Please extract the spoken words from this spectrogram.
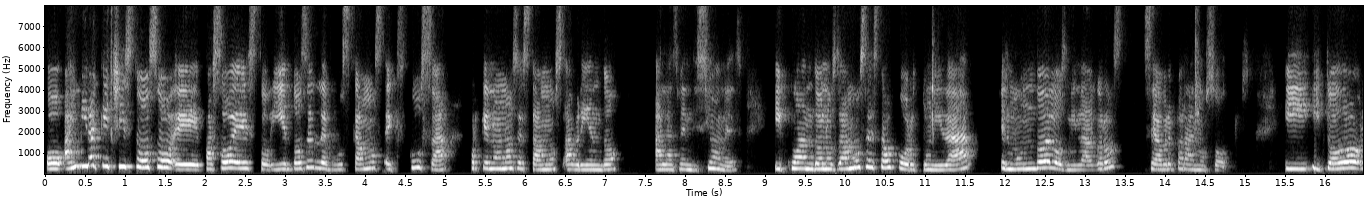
O, ay, mira qué chistoso eh, pasó esto y entonces le buscamos excusa porque no nos estamos abriendo a las bendiciones. Y cuando nos damos esta oportunidad, el mundo de los milagros se abre para nosotros. Y, y todas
